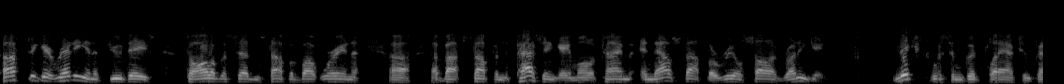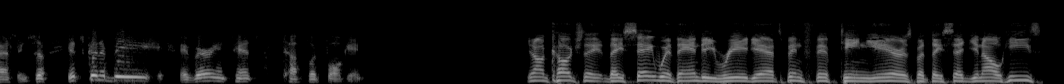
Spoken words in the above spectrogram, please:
Tough to get ready in a few days to all of a sudden stop about worrying uh, about stopping the passing game all the time, and now stop a real solid running game mixed with some good play action passing. So it's going to be a very intense, tough football game. You know, Coach, they, they say with Andy Reid, yeah, it's been 15 years, but they said, you know, he's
